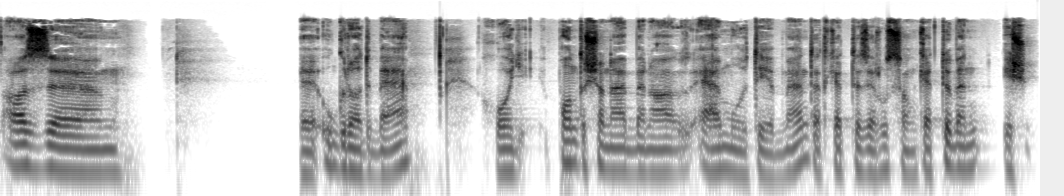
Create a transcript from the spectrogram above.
az ugrott be, hogy pontosan ebben az elmúlt évben, tehát 2022-ben, és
